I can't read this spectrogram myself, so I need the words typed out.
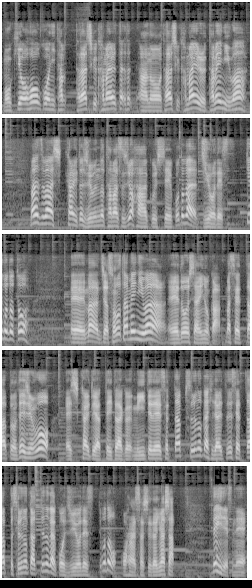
目標方向に正しく構えるあの正しく構えるためにはまずはしっかりと自分の球筋を把握していくことが重要です。ということと、えー、まあじゃあそのためには、えー、どうしたらいいのか、まあ、セットアップの手順をえしっかりとやっていただく右手でセットアップするのか左手でセットアップするのかっていうのがこう重要ですってことをお話しさせていただきました。是非ですね、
